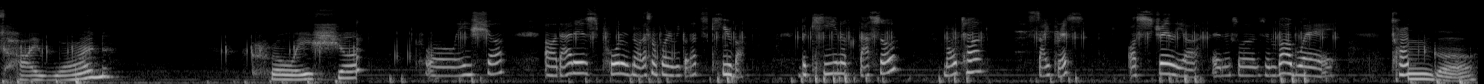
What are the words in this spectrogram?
Taiwan. Croatia. Croatia. Uh, that is Puerto, no, that's not Puerto Rico, that's Cuba. Burkina Faso. Malta. Cyprus. Australia. And this Zimbabwe. Tonga.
